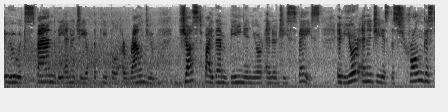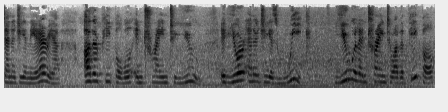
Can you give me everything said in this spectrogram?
You expand the energy of the people around you just by them being in your energy space. If your energy is the strongest energy in the area, other people will entrain to you. If your energy is weak, you will entrain to other people,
